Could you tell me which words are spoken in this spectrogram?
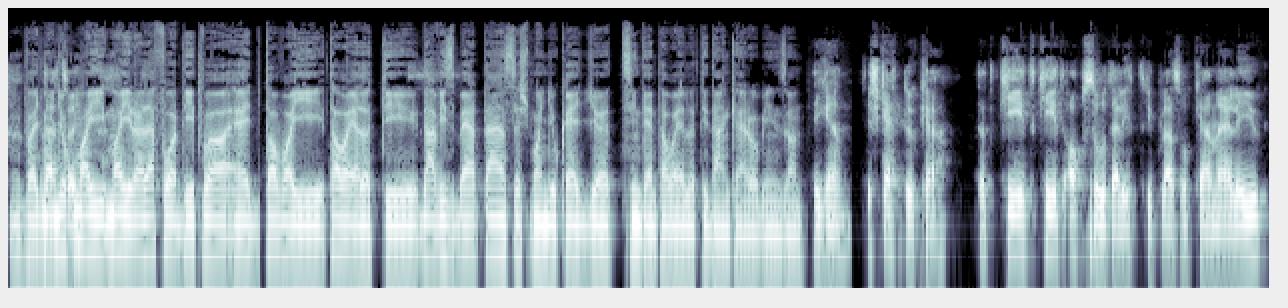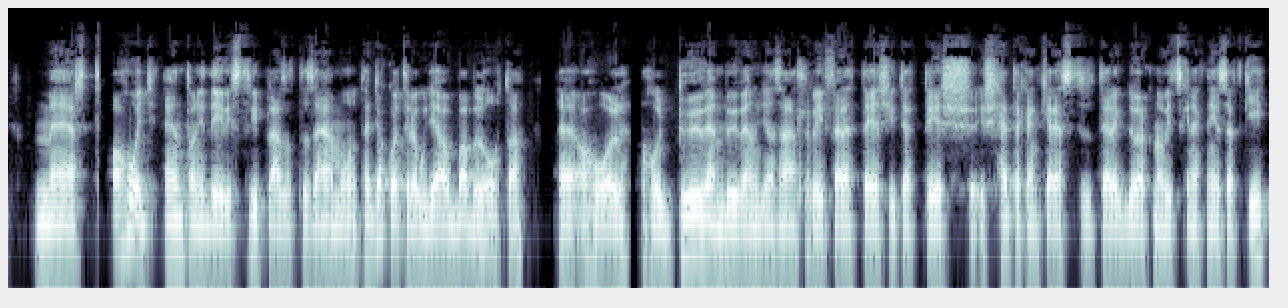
Vagy Tehát, mondjuk hogy... mai, maira lefordítva egy tavalyi, tavaly előtti Davis Bertans, és mondjuk egy szintén tavaly előtti Duncan Robinson. Igen, és kettő kell. Tehát két, két abszolút elit triplázó kell melléjük, mert ahogy Anthony Davis triplázott az elmúlt, hát gyakorlatilag ugye a bubble óta, ahol, ahol bőven-bőven ugye az átlagai felett teljesített, és, és heteken keresztül tényleg Dirk Novickinek nézett ki.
